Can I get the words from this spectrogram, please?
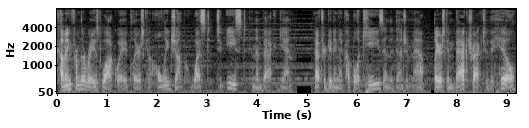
Coming from the raised walkway, players can only jump west to east and then back again. After getting a couple of keys and the dungeon map, players can backtrack to the hill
